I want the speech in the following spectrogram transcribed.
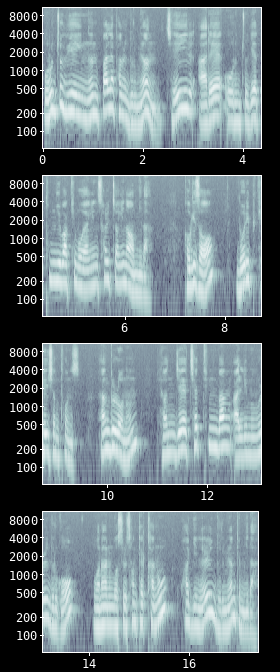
오른쪽 위에 있는 빨래판을 누르면 제일 아래 오른쪽에 톱니바퀴 모양인 설정이 나옵니다. 거기서 Notification Tones, 한글로는 현재 채팅방 알림음을 누르고 원하는 것을 선택한 후 확인을 누르면 됩니다.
